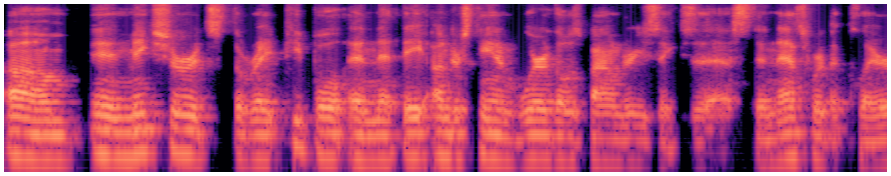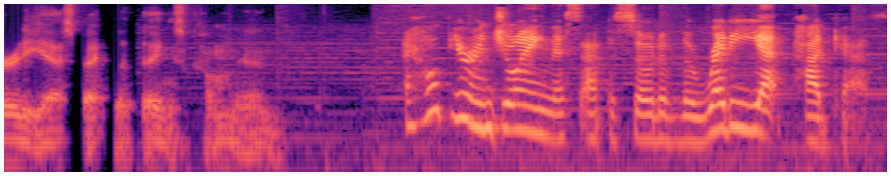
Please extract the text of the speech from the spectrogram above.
um, and make sure it's the right people and that they understand where those boundaries exist. And that's where the clarity aspect of things come in. I hope you're enjoying this episode of the Ready Yet podcast.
